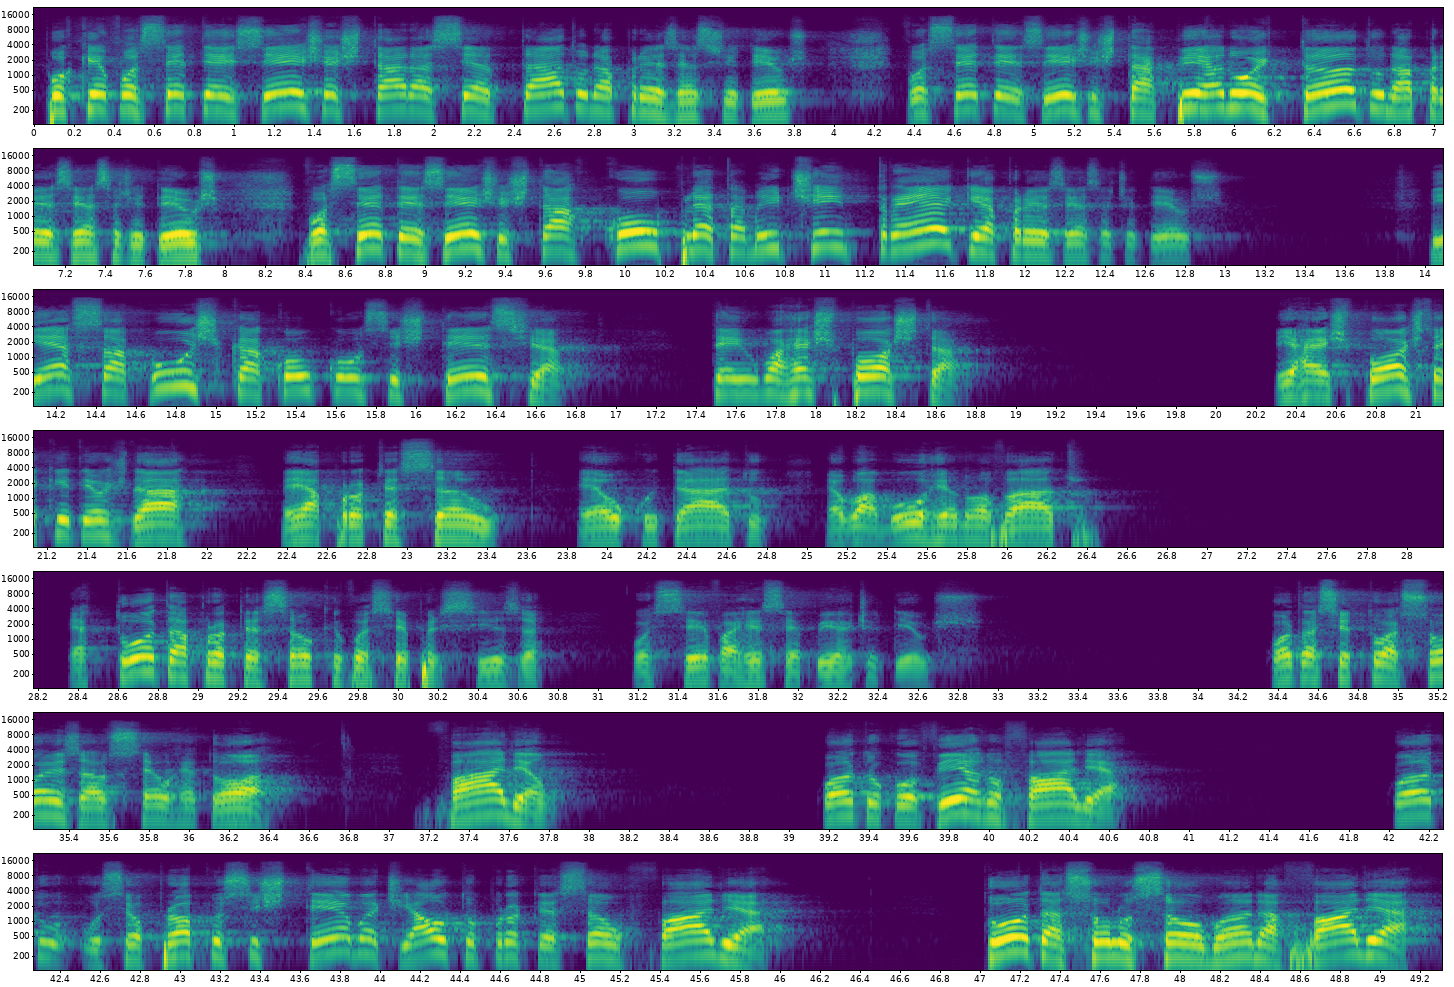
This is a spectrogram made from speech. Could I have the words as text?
porque você deseja estar assentado na presença de Deus, você deseja estar pernoitando na presença de Deus, você deseja estar completamente entregue à presença de Deus. E essa busca com consistência tem uma resposta. E a resposta que Deus dá é a proteção, é o cuidado, é o amor renovado. É toda a proteção que você precisa, você vai receber de Deus. Quando as situações ao seu redor falham, quando o governo falha, quando o seu próprio sistema de autoproteção falha, toda a solução humana falha,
